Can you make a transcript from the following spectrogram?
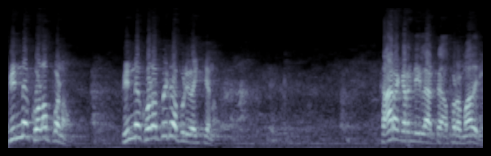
பின்ன குழப்பணும். பின்ன குழப்பிட்டு அப்படி வைக்கணும். காரக்கரண்டியில் அப்புறம் மாதிரி.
